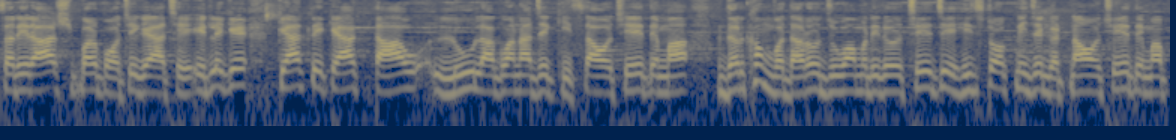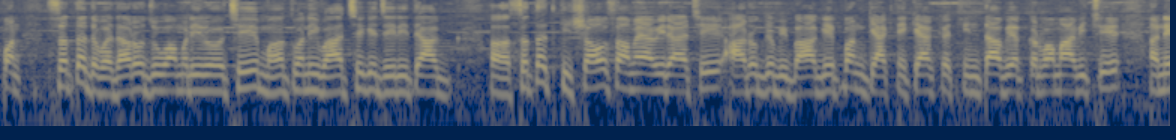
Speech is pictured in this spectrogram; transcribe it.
સરેરાશ પર પહોંચી ગયા છે. એટલે કે ક્યાંક તે ક્યાંક તાવ, લૂ લાગવાના જે કિસ્સાઓ છે તેમાં ધરખમ વધારો જોવા મળી રહ્યો છે. જે હિસ્ટોકની જે ઘટનાઓ છે તેમાં પણ સતત વધારો જોવા મળી રહ્યો છે. મહત્વની વાત છે કે જે રીતે આ સતત કિસ્સાઓ સામે આવી રહ્યા છે. આરોગ્ય વિભાગે પણ ક્યાંક ને ક્યાંક ચિંતા વ્યક્ત કરવામાં આવી છે અને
